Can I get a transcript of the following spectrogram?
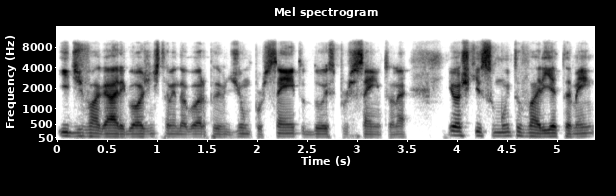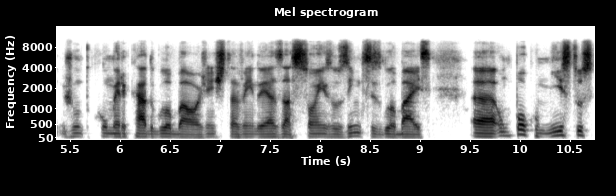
e devagar, igual a gente está vendo agora, por exemplo, de 1%, 2%, né? Eu acho que isso muito varia também junto com o mercado global. A gente está vendo aí as ações, os índices globais uh, um pouco mistos,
